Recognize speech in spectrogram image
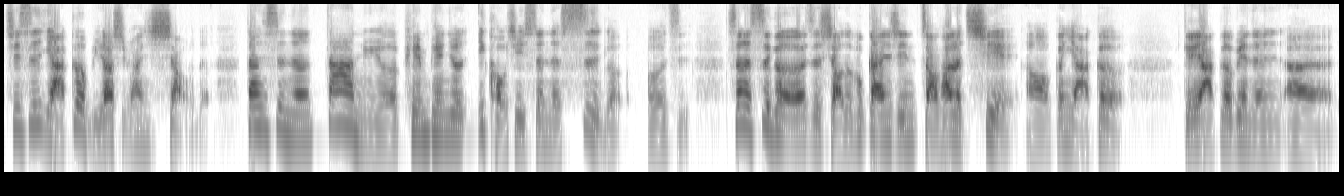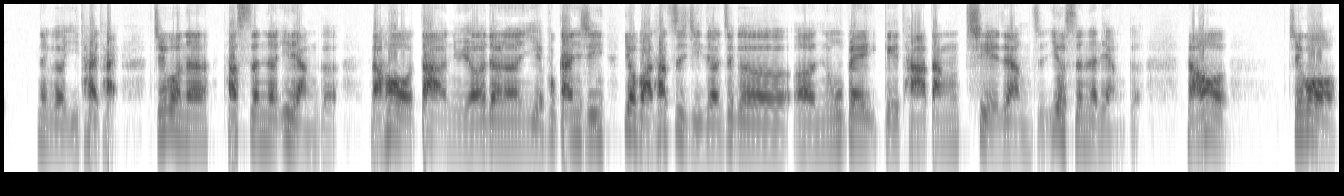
其实雅各比较喜欢小的，但是呢，大女儿偏偏就一口气生了四个儿子，生了四个儿子，小的不甘心，找他的妾哦，跟雅各给雅各变成呃。那个姨太太，结果呢，他生了一两个，然后大女儿的呢也不甘心，又把她自己的这个呃奴婢给她当妾，这样子又生了两个，然后结果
